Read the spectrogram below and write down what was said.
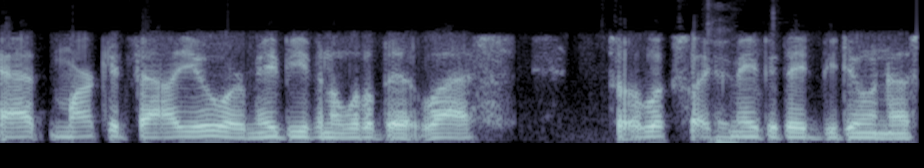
at market value or maybe even a little bit less. So it looks like Okay. maybe they'd be doing us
